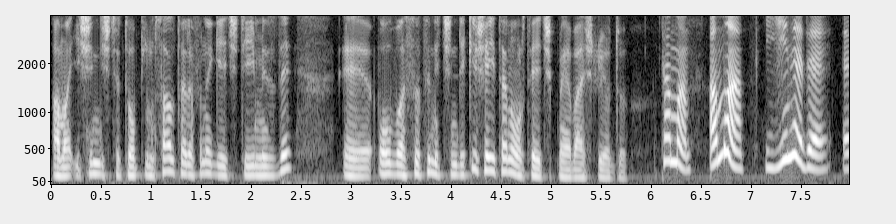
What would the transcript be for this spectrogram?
Ama işin işte toplumsal tarafına geçtiğimizde e, o vasatın içindeki şeytan ortaya çıkmaya başlıyordu. Tamam ama yine de e,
